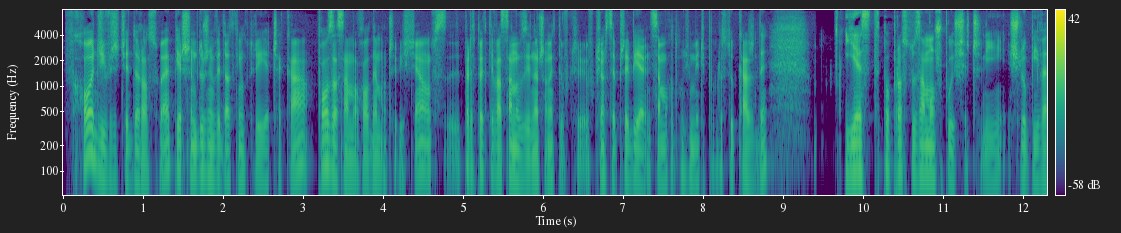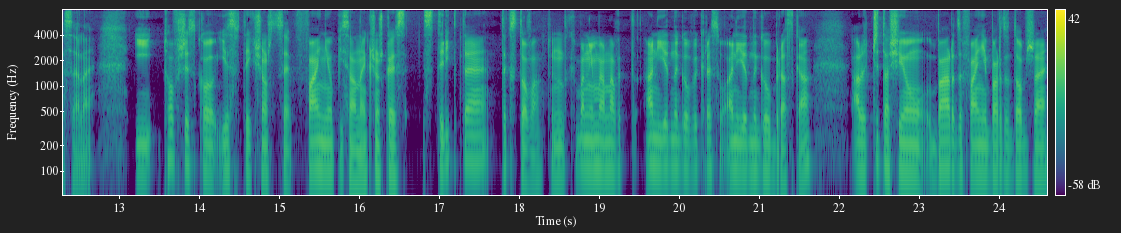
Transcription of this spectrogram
wchodzi w życie dorosłe, pierwszym dużym wydatkiem, który je czeka, poza samochodem oczywiście, perspektywa Stanów Zjednoczonych tu w książce przebija, więc samochód musi mieć po prostu każdy, jest po prostu za mąż pójście, czyli ślub i wesele. I to wszystko jest w tej książce fajnie opisane. Książka jest stricte tekstowa. To chyba nie ma nawet ani jednego wykresu, ani jednego obrazka, ale czyta się ją bardzo fajnie, bardzo dobrze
